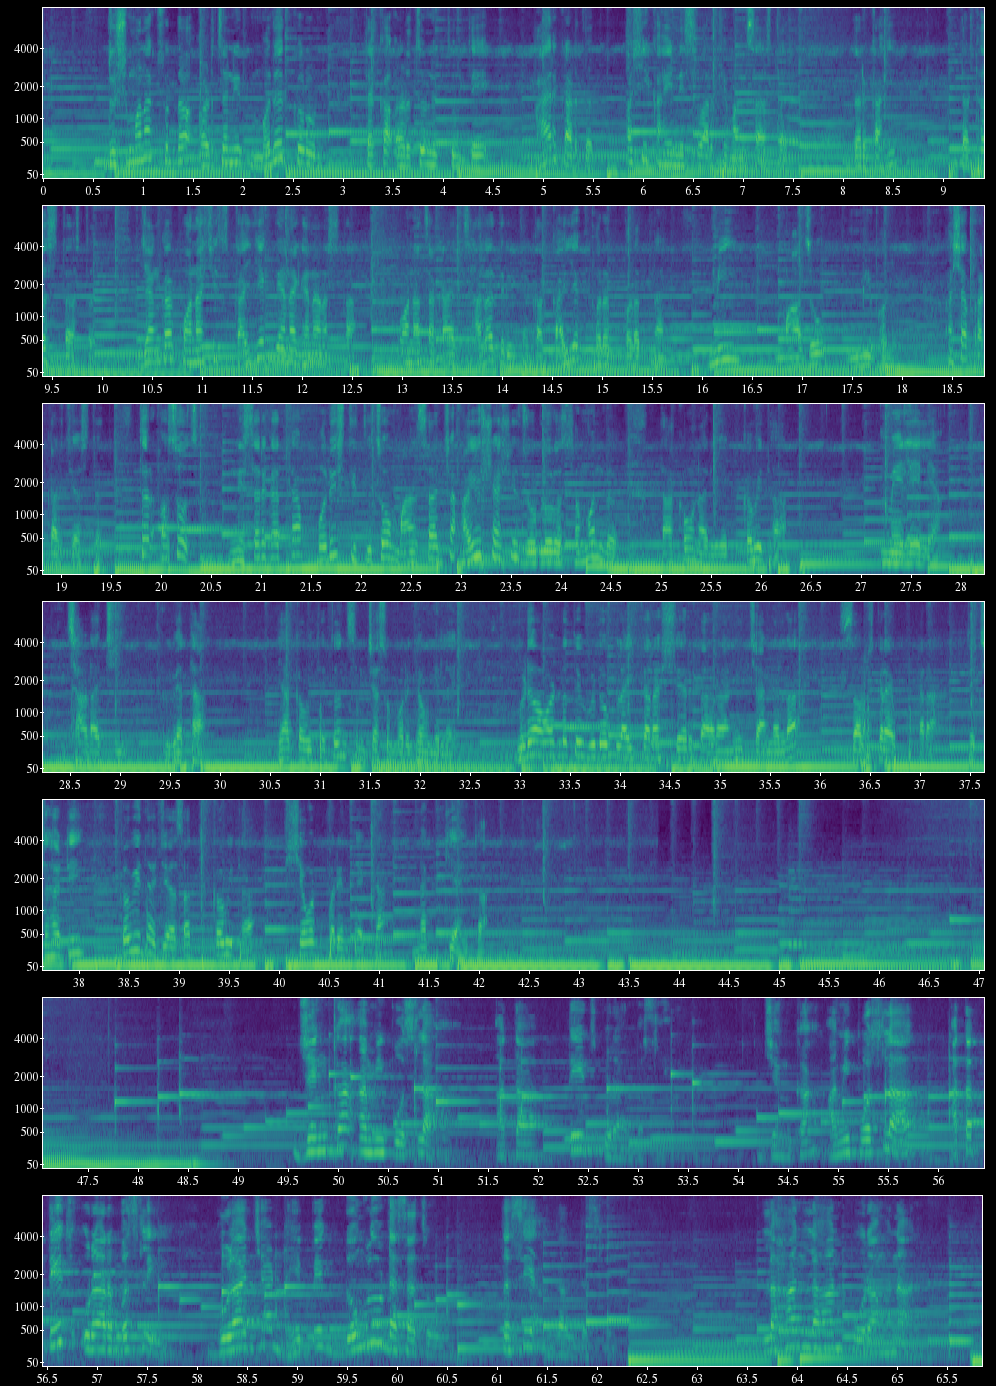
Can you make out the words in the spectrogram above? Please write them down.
दुश्मनाक सुद्धा अडचणीत मदत करून त्याका अडचणीतून ते बाहेर काढतात अशी काही निस्वार्थी माणसं असतात. तर काही तटस्थ असतात ज्यांका कोणाशीच काही एक देणं घेणं नसता. कोणाचा काय झाला तरी त्यांना काही एक फरक पडत नाही. मी माझो मी भलो. अशा प्रकारचे असतात. तर असोच निसर्गातल्या परिस्थितीचो माणसाच्या आयुष्याशी जोडलेला संबंध दाखवणारी एक कविता मेलेल्या झाडाची व्यथा या कवितेतून तुमच्यासमोर घेऊन दिलं आहे व्हिडिओ आवडलो तर व्हिडिओ लाईक करा शेअर करा आणि चॅनलला सबस्क्राईब करा. त्याच्यासाठी कविता जी असतात ती कविता शेवटपर्यंत एकदा नक्की ऐका. जेंका आम्ही पोचला आता तेच उरार बसले. जेंका आम्ही पोचला आता तेच उरार बसले. गुळाच्या ढेपेक डोंगळू डसाचो तसे अंगात बसले. लहान लहान पोरा म्हणान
